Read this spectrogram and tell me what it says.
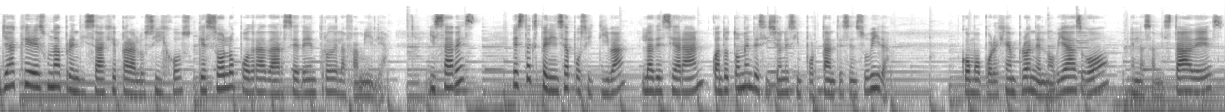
ya que es un aprendizaje para los hijos que solo podrá darse dentro de la familia. Y sabes, esta experiencia positiva la desearán cuando tomen decisiones importantes en su vida, como por ejemplo en el noviazgo, en las amistades,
